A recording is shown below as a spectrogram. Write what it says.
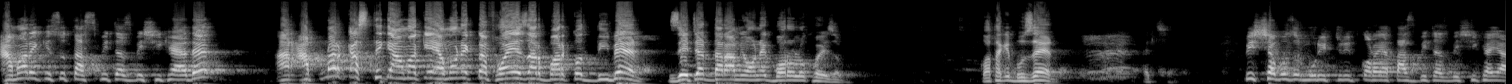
আমারে কিছু তাসবি টাসবি শিখাইয়া দেন আর আপনার কাছ থেকে আমাকে এমন একটা ফয়েজ আর বারকত দিবেন যেটার দ্বারা আমি অনেক বড় লোক হয়ে যাব। কথা কি বুঝেন? আচ্ছা। পিসা বুজুর মুরিদ টুরিদ করাইয়া তাসবি টাসবি শিখাইয়া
